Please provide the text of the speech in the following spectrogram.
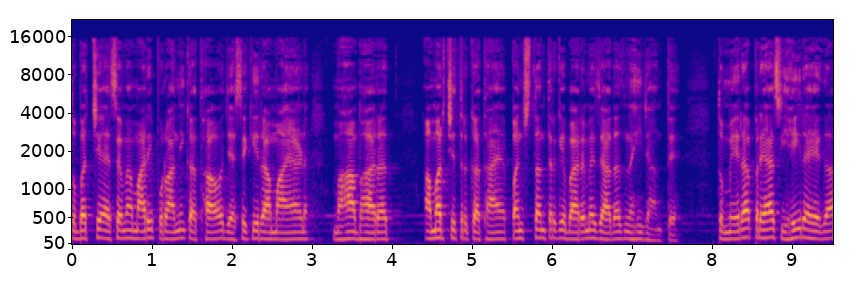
तो बच्चे, ऐसे में हमारी पुरानी कथाओं जैसे कि रामायण, महाभारत, अमर चित्र कथाएँ पंचतंत्र के बारे में ज़्यादा नहीं जानते। तो मेरा प्रयास यही रहेगा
